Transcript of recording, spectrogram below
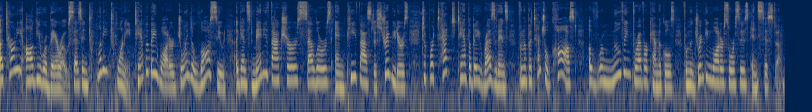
Attorney Augie Ribeiro says in 2020, Tampa Bay Water joined a lawsuit against manufacturers, sellers, and PFAS distributors to protect Tampa Bay residents from the potential cost of removing forever chemicals from the drinking water sources and system.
